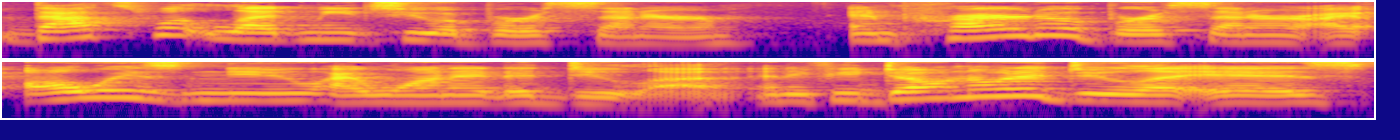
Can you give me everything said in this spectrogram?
that's what led me to a birth center and prior to a birth center, I always knew I wanted a doula. And if you don't know what a doula is,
